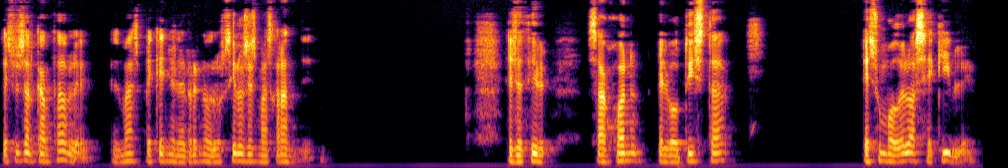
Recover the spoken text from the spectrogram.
Eso es alcanzable. El más pequeño en el reino de los cielos es más grande. Es decir, San Juan el Bautista es un modelo asequible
